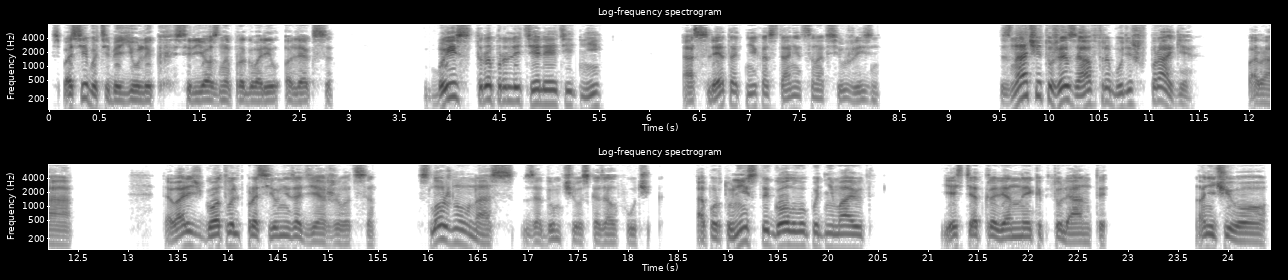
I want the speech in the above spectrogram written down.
Спасибо тебе, Юлик, — серьезно проговорил Олекса. Быстро пролетели эти дни а след от них останется на всю жизнь. Значит, уже завтра будешь в Праге. Пора. Товарищ Готвальд просил не задерживаться. Сложно у нас, задумчиво сказал Фучик. Оппортунисты голову поднимают, есть и откровенные капитулянты. Но ничего.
